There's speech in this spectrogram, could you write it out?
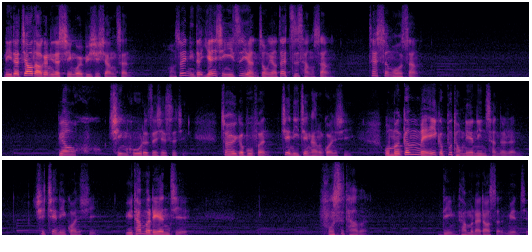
你的教导跟你的行为必须相称，哦，所以你的言行一致也很重要，在职场上，在生活上，不要轻忽了这些事情。最后一个部分，建立健康的关系，我们跟每一个不同年龄层的人去建立关系。与他们连结，服侍他们，领他们来到神面前。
